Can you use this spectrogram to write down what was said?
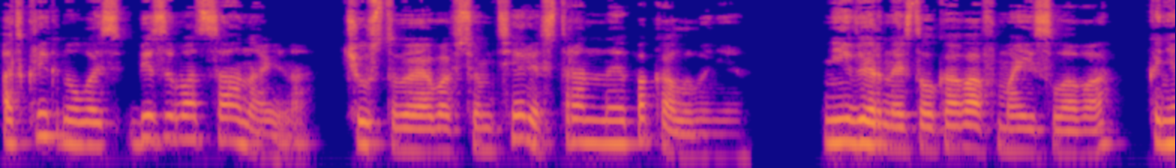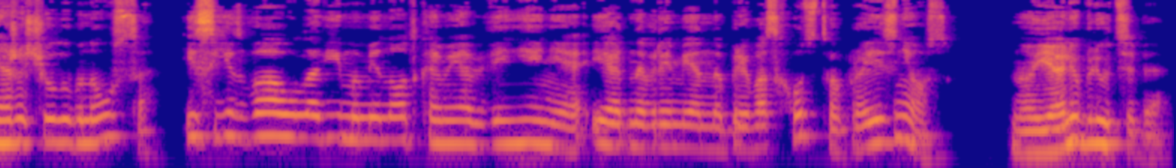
Откликнулась безэмоционально, чувствуя во всем теле странное покалывание. Неверно истолковав мои слова, княжич улыбнулся и с едва уловимыми нотками обвинения и одновременно превосходства произнес. «Но я люблю тебя.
